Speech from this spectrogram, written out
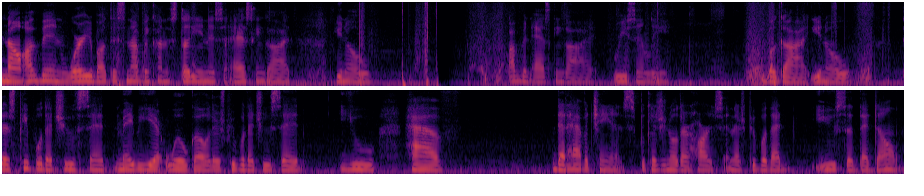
Now, I've been worried about this and I've been kind of studying this and asking God, you know, I've been asking God recently, but God, you know, there's people that you've said maybe yet will go. There's people that you said you have that have a chance because you know their hearts, and there's people that you said that don't.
